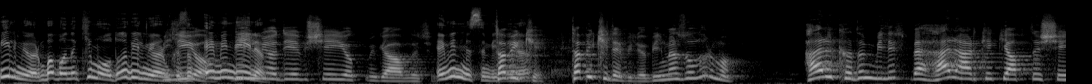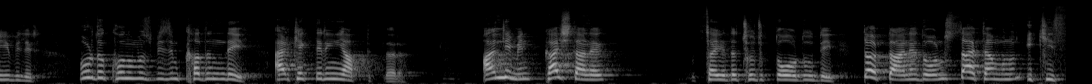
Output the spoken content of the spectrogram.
Bilmiyorum babanın kim olduğunu bilmiyorum Biliyor. kızım. Emin değilim. Bilmiyor diye bir şey yok Müge ablacığım. Emin misin bildiğine? Tabii ki. Tabii ki de biliyor. Bilmez olur mu? Her kadın bilir ve her erkek yaptığı şeyi bilir. Burada konumuz bizim kadın değil. Erkeklerin yaptıkları. Annemin kaç tane sayıda çocuk doğurduğu değil. Dört tane doğurmuş zaten bunun ikiz.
